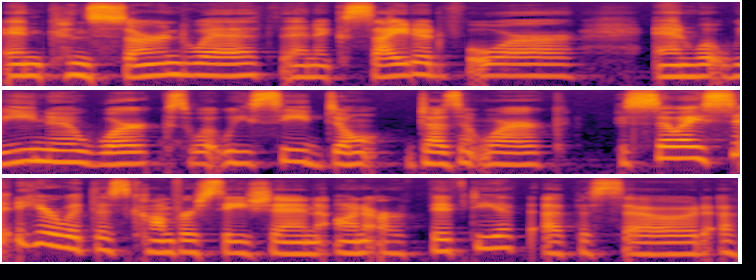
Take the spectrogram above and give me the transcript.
and concerned with and excited for and what we know works what we see don't doesn't work so i sit here with this conversation on our 50th episode of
